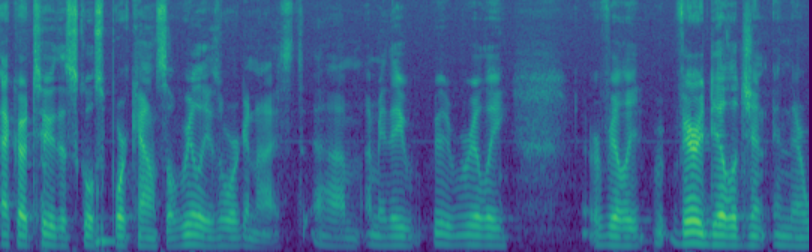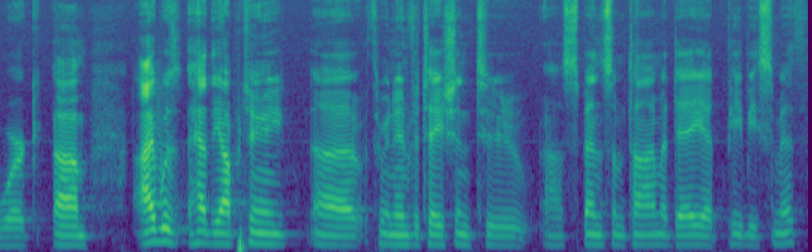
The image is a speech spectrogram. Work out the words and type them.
echo too, the School Support Council really is organized. Um, I mean, they really are really very diligent in their work. Um, I was, had the opportunity uh, through an invitation to uh, spend some time, a day at PB Smith,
